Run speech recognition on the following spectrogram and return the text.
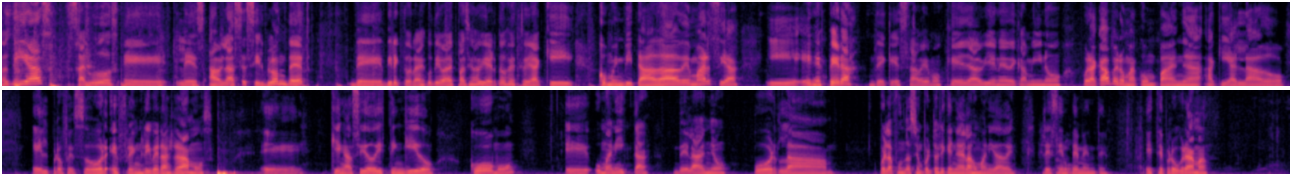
Buenos días, saludos. Eh, les habla Cecil Blondet, de directora ejecutiva de Espacios Abiertos. Estoy aquí como invitada de Marcia y en espera de que sabemos que ella viene de camino por acá, pero me acompaña aquí al lado el profesor Efren Rivera Ramos, eh, quien ha sido distinguido como eh, humanista del año por la por la Fundación Puertorriqueña de las Humanidades recientemente. Este programa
